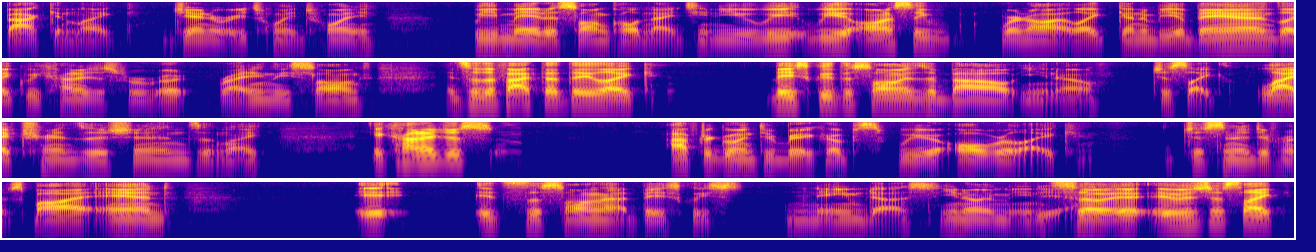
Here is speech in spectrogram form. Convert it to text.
back in like January 2020, we made a song called 19U. We we honestly were not like going to be a band, like we kind of just were writing these songs. And so the fact that they like basically the song is about, you know, just like life transitions and like it kind of just after going through breakups, we all were like just in a different spot and it it's the song that basically named us you know what i mean Yeah. so it, it was just like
